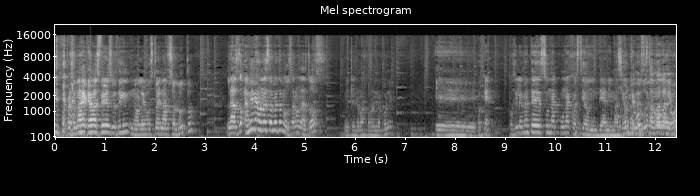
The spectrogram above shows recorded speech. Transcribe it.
El personaje que ama Spirits Within no le gustó en absoluto. Las a mí me- honestamente me gustaron las dos. Me inclino más por Nino Kuni. Eh, ¿Por qué? posiblemente es una, una cuestión de animación que me gusta el más la juego de anima-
